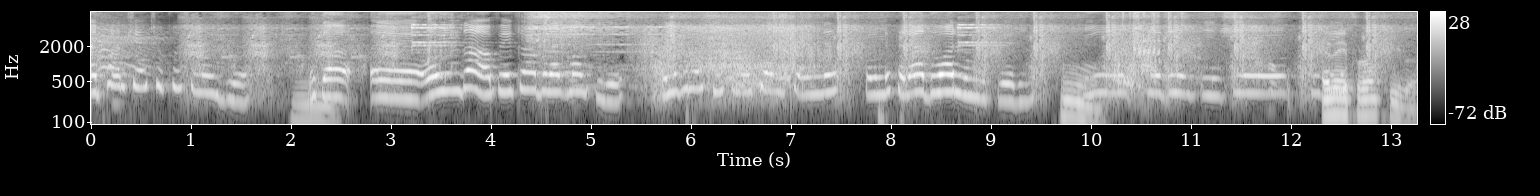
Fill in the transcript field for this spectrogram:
yaparken çok hoşuma gidiyor. Mesela e, oyunda AFK bırakmak gibi. Böyle bırakıyorsun açar kendine böyle mesela duvar yumruk vereyim. Hmm. Ha, Away from fever.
